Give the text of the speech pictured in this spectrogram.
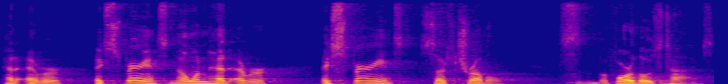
had ever experienced. No one had ever experienced such trouble before those times.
